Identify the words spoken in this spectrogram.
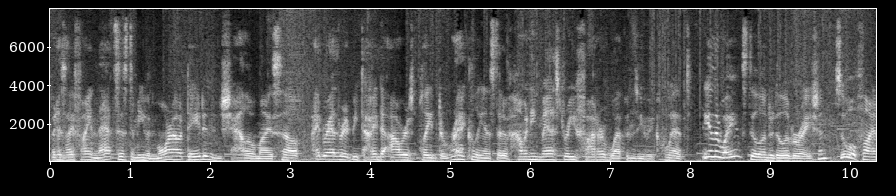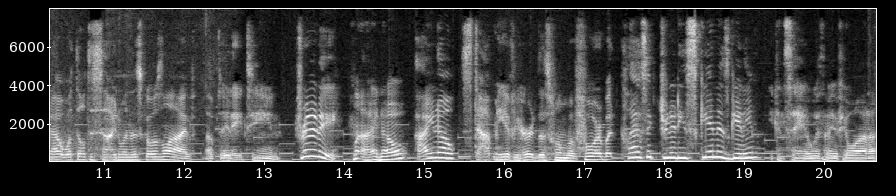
but as I find that system even more outdated and shallow myself, I'd rather it be tied to hours played directly instead of how many mastery fodder weapons you've equipped. Either way, it's still under deliberation, so we'll find out what they'll decide when this goes live. Update 18. Trinity! I know, I know. Stop me if you heard this one before, but classic Trinity skin is getting, you can say it with me if you wanna,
